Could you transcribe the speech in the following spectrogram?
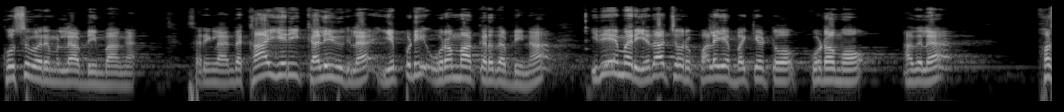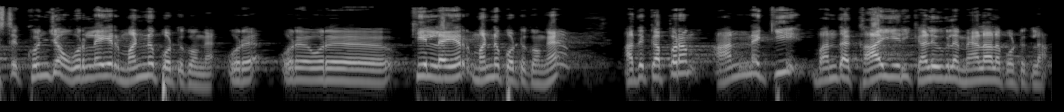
கொசு வரும்ல அப்படிம்பாங்க. சரிங்களா? இந்த காய்கறி கழிவுகளை எப்படி உரமாக்குறது அப்படின்னா இதே மாதிரி ஏதாச்சும் ஒரு பழைய பக்கெட்டோ குடமோ அதில் ஃபஸ்ட்டு கொஞ்சம் ஒரு லேயர் மண் போட்டுக்கோங்க. ஒரு ஒரு ஒரு கீழ் லேயர் மண் போட்டுக்கோங்க. அதுக்கப்புறம் அன்னைக்கு வந்த காய்கறி கழிவுகளை மேலால் போட்டுக்கலாம்.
